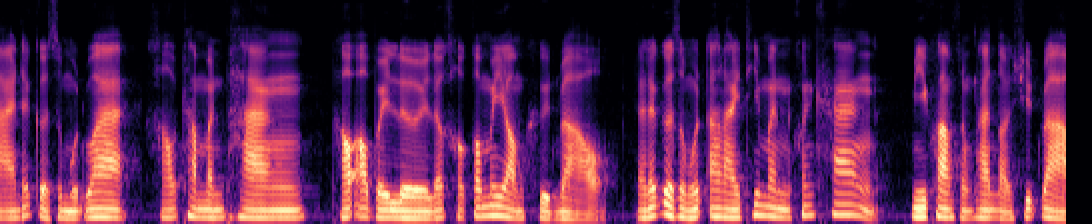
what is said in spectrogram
ดายถ้าเกิดสมมติว่าเขาทำมันพัง เขาเอาไปเลยแล้วเขาก็ไม่ยอมคืนเรา แต่ถ้าเกิดสมมติอะไรที่มันค่อนข้าง มีความสำคัญต่อชีวิตเรา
